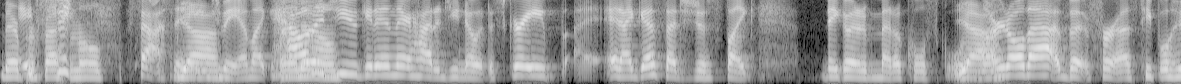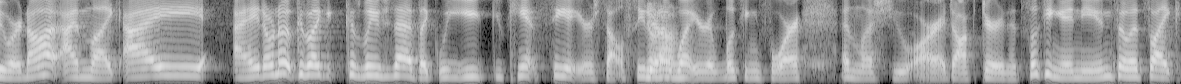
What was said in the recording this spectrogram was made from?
They're It's just professionals. fascinating Yeah, to me. I'm like, how did you get in there? How did you know what to scrape? And I guess that's just like they go to medical school Yeah. and learn all that. But for us people who are not, I'm like, I I don't know because like because we've said like we, you you can't see it yourself, so you don't Yeah. know what you're looking for unless you are a doctor that's looking in you. And so it's like,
